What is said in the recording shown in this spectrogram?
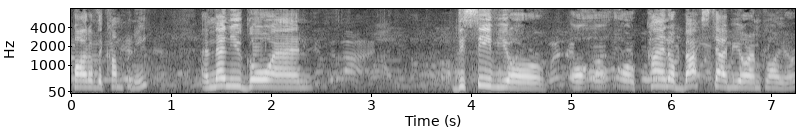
part of the company, and then you go and deceive your or, or, or kind of backstab your employer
